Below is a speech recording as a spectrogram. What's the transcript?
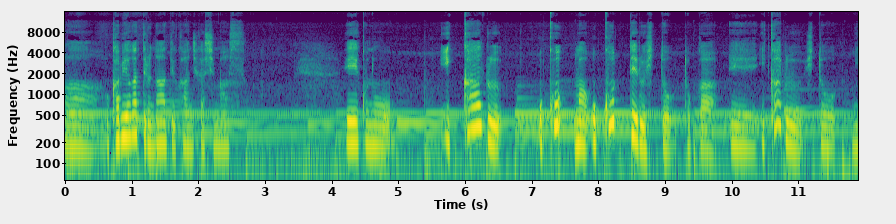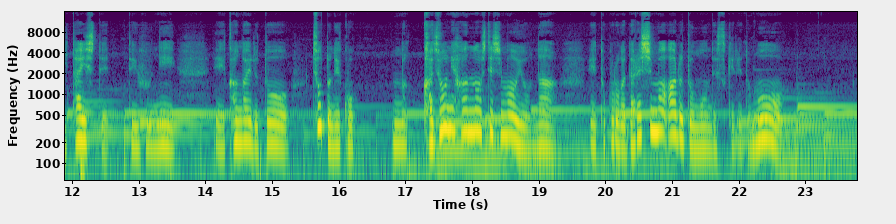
あ浮かび上がってるなという感じがします。えーこの怒る怒,、まあ、怒ってる人とか、えー怒る人に対してっていうふうに、えー考えるとちょっとねこうま、過剰に反応してしまうような、えー、ところが誰しもあると思うんですけれども、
